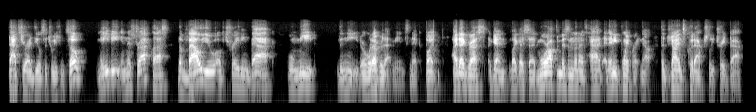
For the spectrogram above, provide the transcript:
That's your ideal situation. So maybe in this draft class, the value of trading back will meet the need or whatever that means, Nick. But I digress. Again, like I said, more optimism than I've had at any point right now. The Giants could actually trade back.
